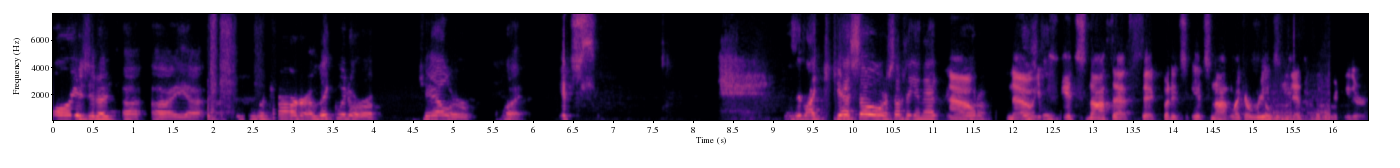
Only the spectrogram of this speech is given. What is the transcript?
or is it a, a, a, uh, is the retarder a liquid or a gel or what? it's Is it like gesso or something in that No, order? no, Tasty? it's, it's not that thick, but it's it's not like a real thin liquid either.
